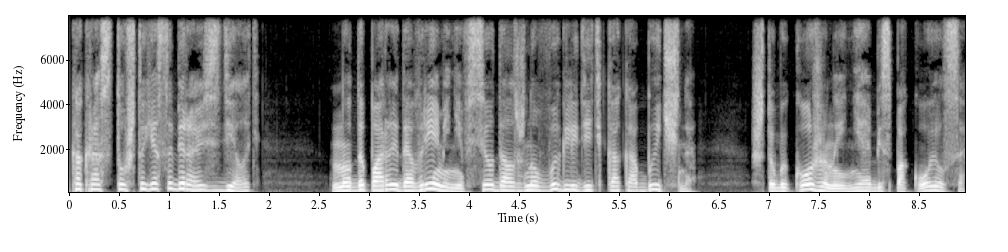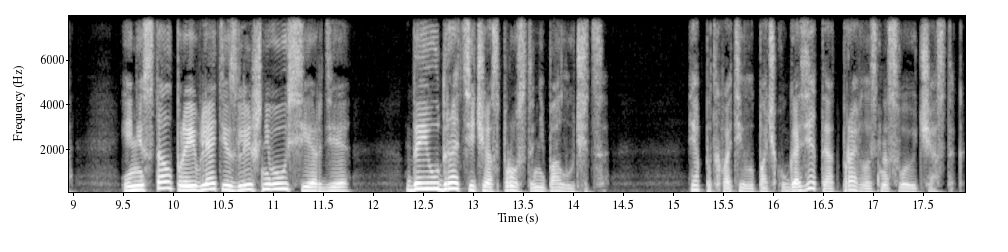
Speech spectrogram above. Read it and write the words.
как раз то, что я собираюсь сделать. Но до поры до времени все должно выглядеть как обычно, чтобы кожаный не обеспокоился и не стал проявлять излишнего усердия, да и удрать сейчас просто не получится. Я подхватила пачку газет и отправилась на свой участок.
